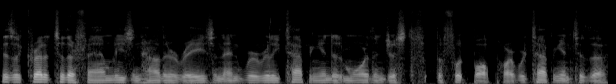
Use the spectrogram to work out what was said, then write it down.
there's a credit to their families and how they're raised, and, and we're really tapping into more than just the football part. We're tapping into the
